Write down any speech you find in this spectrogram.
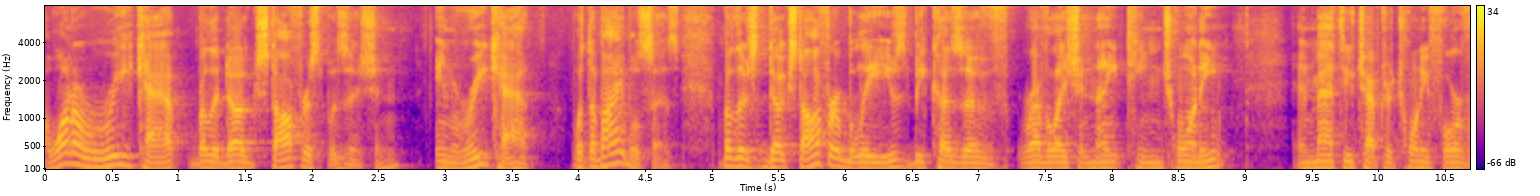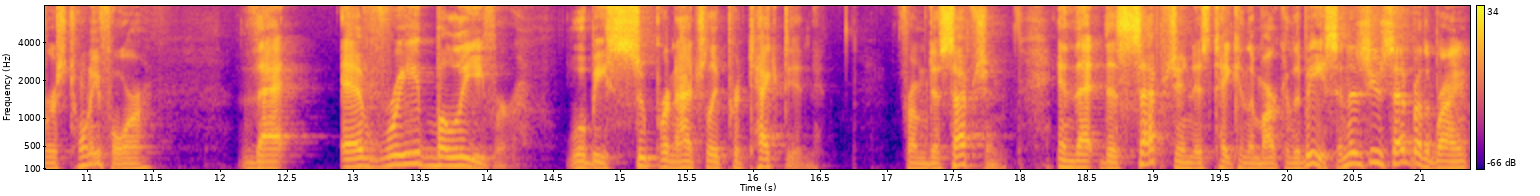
I want to recap Brother Doug Stauffer's position and recap what the Bible says. Brother Doug Stauffer believes because of Revelation 19 20 and Matthew chapter 24, verse 24, that every believer will be supernaturally protected from deception. And that deception is taking the mark of the beast. And as you said, Brother Brian,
